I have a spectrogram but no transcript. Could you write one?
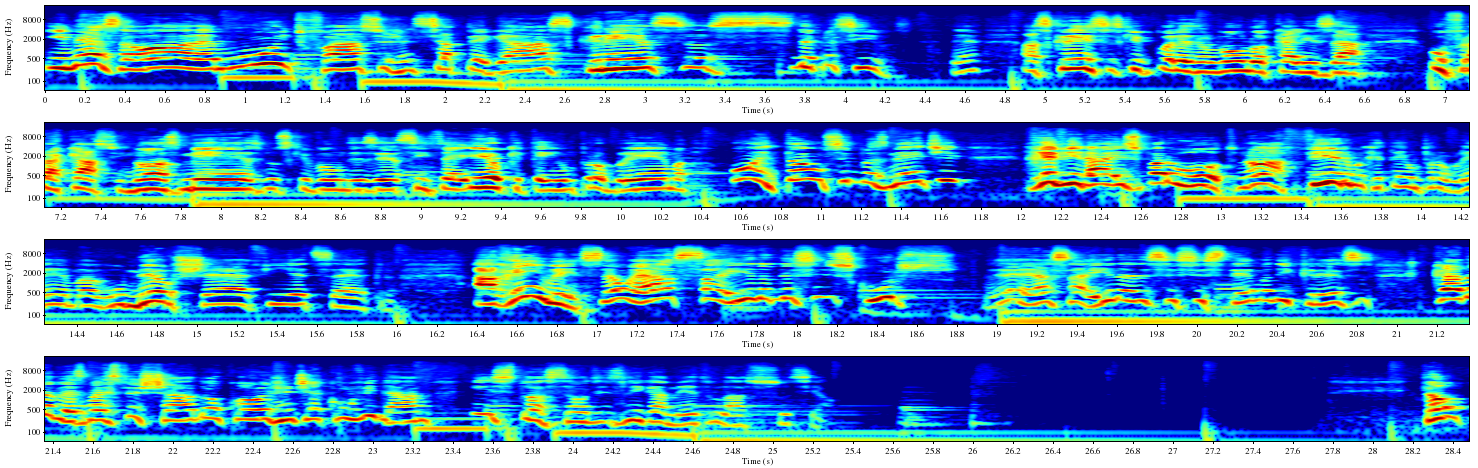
e nessa hora é muito fácil a gente se apegar às crenças depressivas. Né? As crenças que, por exemplo, vão localizar o fracasso em nós mesmos, que vão dizer assim, é eu que tenho um problema, ou então simplesmente revirar isso para o outro. Não afirma que tem um problema, o meu chefe, etc. A reinvenção é a saída desse discurso, né? é a saída desse sistema de crenças cada vez mais fechado ao qual a gente é convidado em situação de desligamento do laço social. Então,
